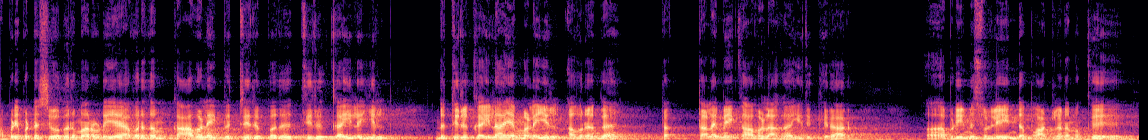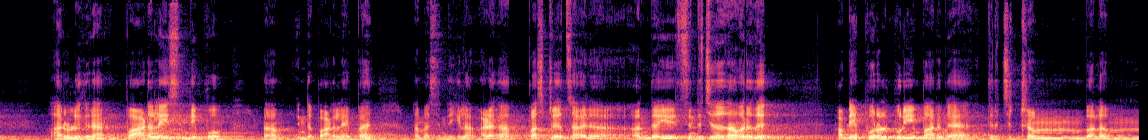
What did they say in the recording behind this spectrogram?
அப்படிப்பட்ட சிவபெருமானுடைய அவர்தம் காவலை பெற்றிருப்பது திருக்கைலையில் இந்த திரு கைலாய மலையில் அவர் அங்கே த தலைமை காவலாக இருக்கிறார். அப்படின்னு சொல்லி இந்த பாட்டில் நமக்கு அருளுகிறார். பாடலை சிந்திப்போம். நாம் இந்த பாடலை இப்போ நம்ம சிந்திக்கலாம். அழகாக ஃபஸ்ட்டு அந்த சிந்திச்சது தான் வருது. அப்படியே பொருள் புரியும் பாருங்க. திருச்சிற்றம்பலம்.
